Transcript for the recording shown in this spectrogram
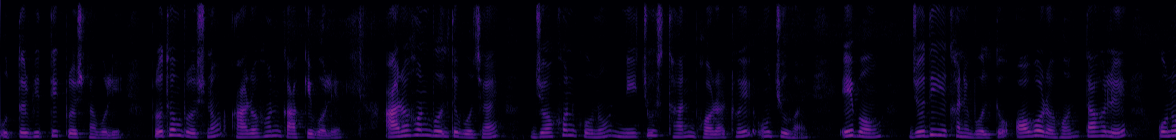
উত্তরভিত্তিক প্রশ্নাবলী। প্রথম প্রশ্ন, আরোহণ কাকে বলে? আরোহণ বলতে বোঝায় যখন কোনো নিচু স্থান ভরাট হয়ে উঁচু হয় এবং যদি এখানে বলতো অবরোহণ, তাহলে কোনো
